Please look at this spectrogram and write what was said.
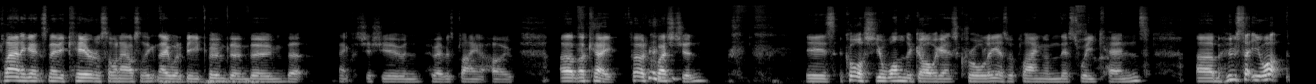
playing against maybe Kieran or someone else, I think they would be boom, boom, boom. But thanks, think it's just you and whoever's playing at home. Um, okay, third question is, of course, you won the goal against Crawley as we're playing them this weekend. Um, who set you up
